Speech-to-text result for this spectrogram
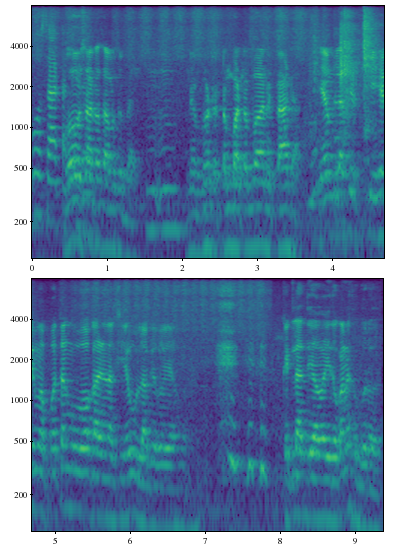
બહુ સાટા બહુ સાટા છે ભાઈ. ને મોટા ટંબા ટંબા અને ટાઢા. એમ લાગે કે શહેરમાં પતંગો વગાડી નાખશે એવું લાગે તો એમ. કેટલા દી આવે એ તો કોને ખબર હોય?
